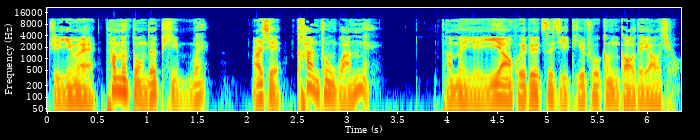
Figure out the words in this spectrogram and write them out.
只因为他们懂得品味，而且看重完美，他们也一样会对自己提出更高的要求。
